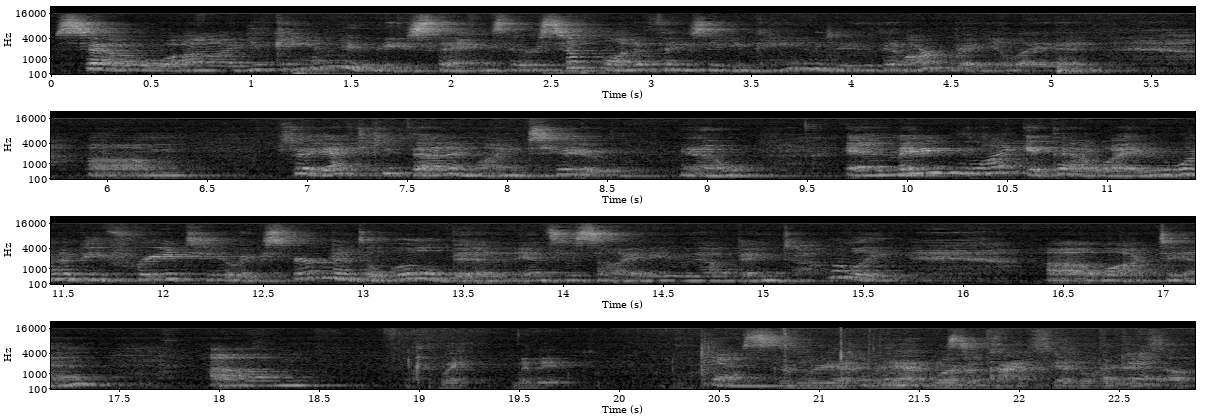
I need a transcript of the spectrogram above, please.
So uh, you can do these things. There are still a lot of things that you can do that aren't regulated. Um, so you have to keep that in mind too, you know. And maybe we like it that way. We want to be free to experiment a little bit in society without being totally uh, locked in. Um, Wait, wait, wait. yes. Because we got, we got, where's the time schedule here, so,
